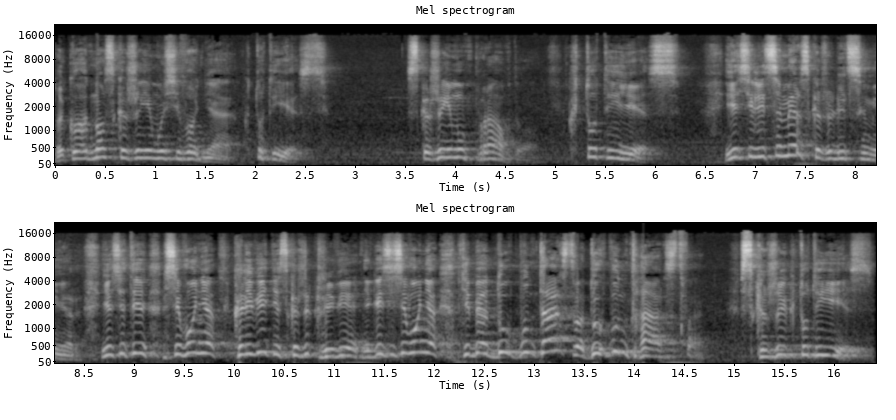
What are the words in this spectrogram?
Только одно скажи ему сегодня, кто ты есть. Скажи ему правду, кто ты есть. Если лицемер, скажи лицемер. Если ты сегодня клеветник, скажи клеветник. Если сегодня в тебе дух бунтарства, дух бунтарства. Скажи, кто ты есть.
